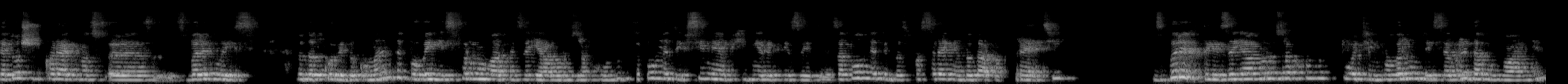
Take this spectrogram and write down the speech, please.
для того, щоб коректно е, збереглись додаткові документи, повинні сформувати заяву розрахунок, заповнити всі необхідні реквізити, заповнити безпосередньо додаток третій, зберегти заяву розрахунок, потім повернутися в редагування,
